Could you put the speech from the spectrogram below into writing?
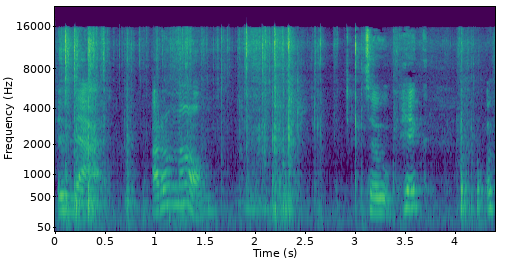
this? that. I don't know. So pick a.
